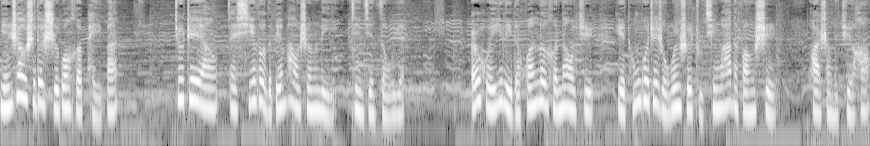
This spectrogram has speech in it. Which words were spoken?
年少时的时光和陪伴，就这样在奚落的鞭炮声里渐渐走远。而回忆里的欢乐和闹剧，也通过这种温水煮青蛙的方式，画上了句号。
